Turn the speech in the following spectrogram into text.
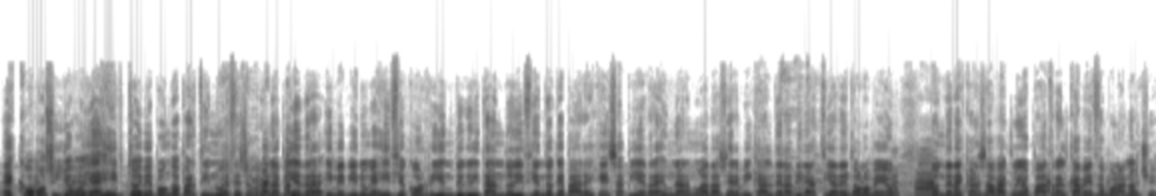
Es como si yo voy a Egipto y me pongo a partir nueces sobre una piedra y me viene un egipcio corriendo y gritando diciendo que pare, que esa piedra es una almohada cervical de la dinastía de Ptolomeo, donde descansaba Cleopatra el cabeza por la noche.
